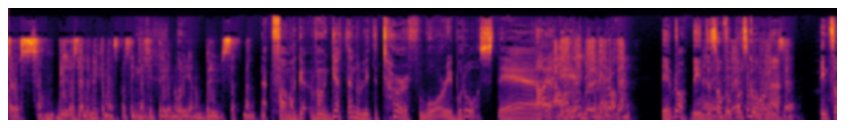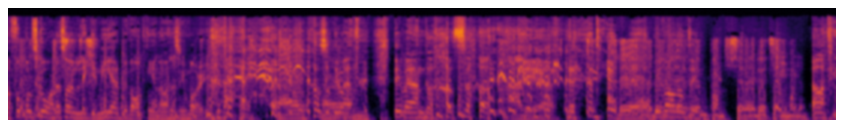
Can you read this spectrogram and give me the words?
för oss som bryr oss väldigt mycket om Elfsborg. Sen kanske inte det når igenom bruset. Men... Nej, fan vad, gö- vad gött ändå lite turf war i Borås. Det är, Ja, ja. det är, det är det är bra. Det är bra. Det är inte som Eh, det Fotboll Skåne. Det är inte som Fotboll Skåne som lägger ner bevakningen av Helsingborg. Nej, Alltså, det, var, ehm, det var ändå... Alltså, Ja, det är... det, det var någonting. Det är en punch. eh, Det är ett i magen. ja, det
